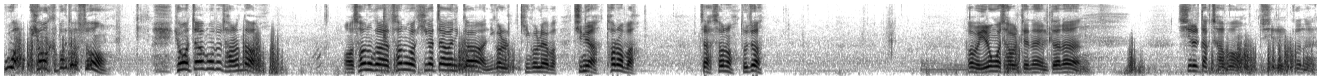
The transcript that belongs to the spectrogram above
우와! 형아 금방 잡았어. 형아 작은 것도 잘한다. 어 선우가 선우가 키가 작으니까 이걸 긴 걸로 해봐. 진우야 털어봐. 자 선우 도전 봐봐 이런 거 잡을 때는 일단은 실을 딱 잡아 실을 끈을.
